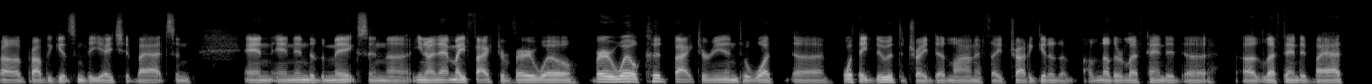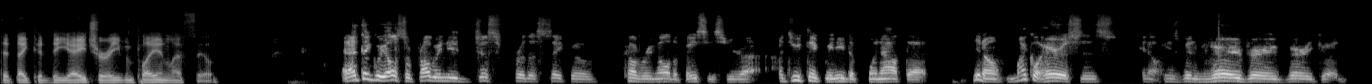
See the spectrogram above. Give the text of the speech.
uh, probably get some DH at bats and and and into the mix, and uh, you know, and that may factor very well, very well could factor into what uh, what they do at the trade deadline if they try to get a, another left-handed uh, left-handed bat that they could DH or even play in left field. And I think we also probably need, just for the sake of covering all the bases here, I, I do think we need to point out that, you know, Michael Harris is you know, he's been very, very, very good.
